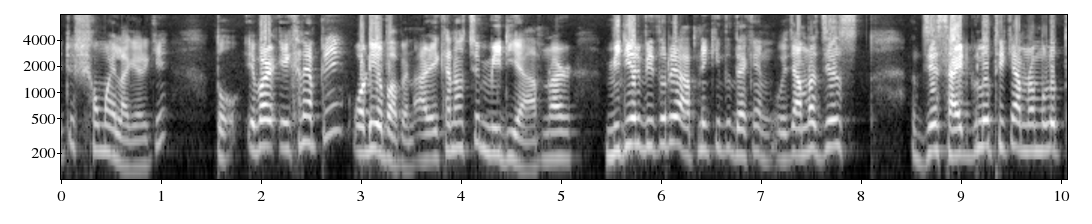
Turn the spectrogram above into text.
একটু সময় লাগে আর কি তো এবার এখানে আপনি অডিও পাবেন। আর এখানে হচ্ছে মিডিয়া আপনার মিডিয়ার ভিতরে আপনি কিন্তু দেখেন, ওই যে আমরা যে যে সাইটগুলো থেকে আমরা মূলত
